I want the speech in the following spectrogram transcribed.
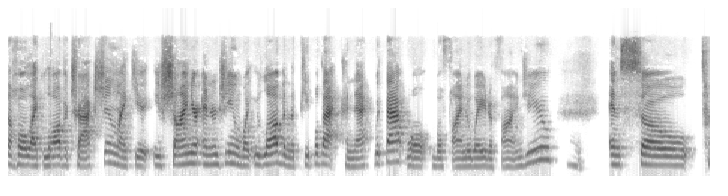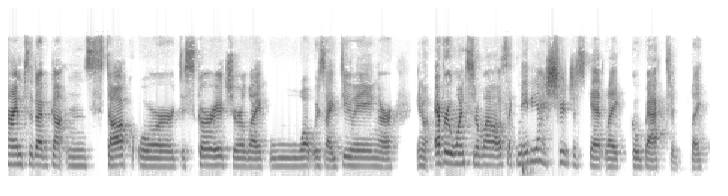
the whole like law of attraction like you you shine your energy and what you love and the people that connect with that will will find a way to find you Right. and so times that i've gotten stuck or discouraged or like what was i doing or you know every once in a while i was like maybe i should just get like go back to like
